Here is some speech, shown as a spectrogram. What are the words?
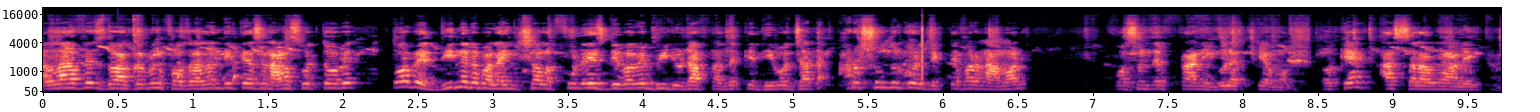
আল্লাহ হাফেজ দোয়া করবেন ফজর আজান দিতে আছে নামাজ পড়তে হবে। তবে দিনের বেলা ইনশাল্লাহ ফুল এইচডি ভাবে ভিডিওটা আপনাদেরকে দিব যাতে আরও সুন্দর করে দেখতে পারেন আমার পছন্দের প্রাণীগুলো কেমন? ওকে আসসালামু আলাইকুম।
